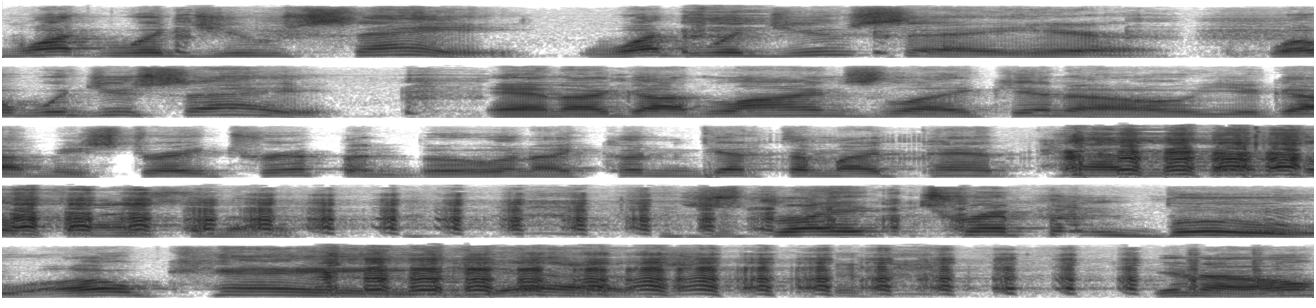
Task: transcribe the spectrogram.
What would you say? What would you say here? What would you say? And I got lines like, You know, you got me straight tripping, boo, and I couldn't get to my pen, pad and pencil fast enough. Straight tripping, boo. Okay, yes. You know,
